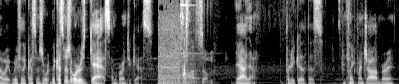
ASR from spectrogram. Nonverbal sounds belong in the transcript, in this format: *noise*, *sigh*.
Oh wait, wait for the customer's order. The customer's order is gas. I'm going to guess. Awesome. Yeah, I know. Pretty good at this. It's *laughs* like my job, right?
